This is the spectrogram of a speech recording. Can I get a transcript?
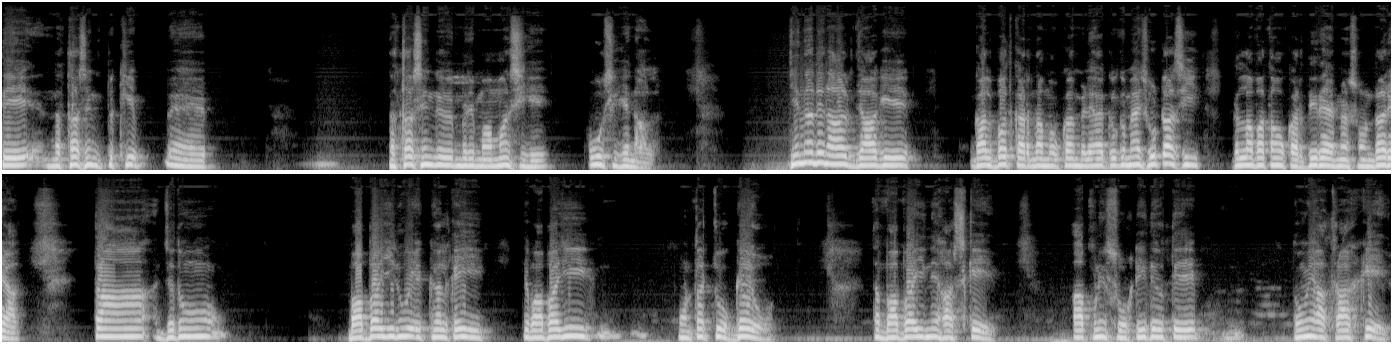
ਤੇ ਨੱਥਾ ਸਿੰਘ ਪਿੱਖੀ ਨੱਥਾ ਸਿੰਘ ਮੇਰੇ ਮਾਮਾ ਸੀਗੇ, ਉਹ ਸੀਗੇ ਨਾਲ। ਜਿਨ੍ਹਾਂ ਦੇ ਨਾਲ ਜਾ ਕੇ ਗੱਲਬਾਤ ਕਰਨ ਦਾ ਮੌਕਾ ਮਿਲਿਆ, ਕਿਉਂਕਿ ਮੈਂ ਛੋਟਾ ਸੀ, ਗੱਲਾਂ ਬਾਤਾਂ ਉਹ ਕਰਦੇ ਰਿਹਾ, ਮੈਂ ਸੁਣਦਾ ਰਿਹਾ। ਤਾਂ ਜਦੋਂ ਬਾਬਾ ਜੀ ਨੂੰ ਇੱਕ ਗੱਲ ਕਹੀ ਕਿ ਬਾਬਾ ਜੀ, ਹੁਣ ਤਾਂ ਝੁੱਕ ਗਏ ਹੋ, ਤਾਂ ਬਾਬਾ ਜੀ ਨੇ ਹੱਸ ਕੇ ਆਪਣੀ ਸੋਟੀ ਦੇ ਉੱਤੇ ਦੋਵੇਂ ਹੱਥ ਰੱਖ ਕੇ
